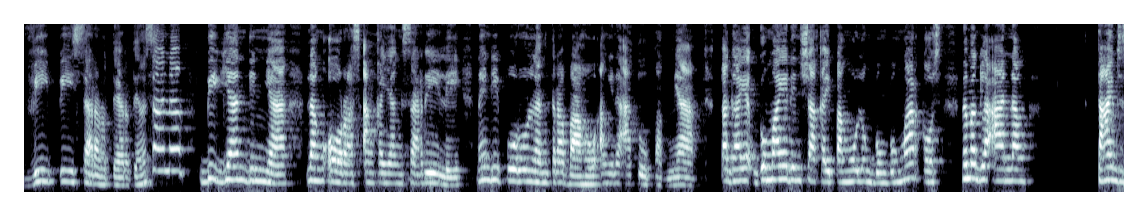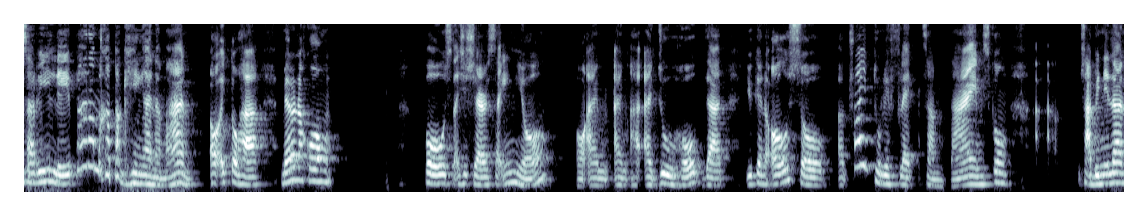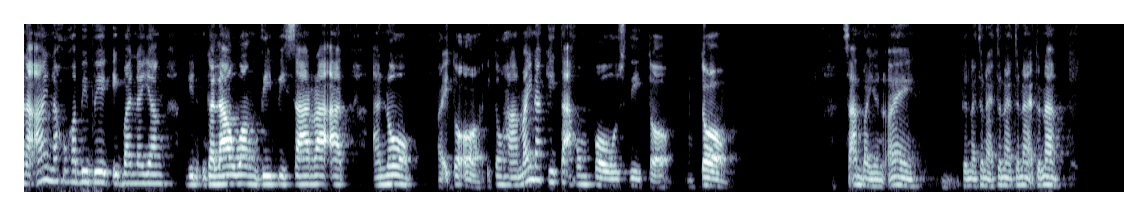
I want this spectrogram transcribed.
VP Sara Duterte na sana bigyan din niya ng oras ang kanyang sarili na hindi puro lang trabaho ang inaatupag niya. Kagaya, gumaya din siya kay Pangulong Bongbong Marcos na maglaan ng time sa sarili para makapaghinga naman. O ito ha, meron akong post na i-share sa inyo. Oh, I'm, I'm, I do hope that you can also uh, try to reflect sometimes kung sabi nila na ay naku kabibig iba na yang galawang VP Sara at ano uh, ito oh ito ha may nakita akong post dito. Ito. Saan ba yun? Ay ito na ito na ito na ito na ito na.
